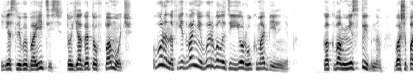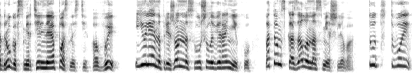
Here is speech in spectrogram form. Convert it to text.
«Если вы боитесь, то я готов помочь». Воронов едва не вырвал из ее рук мобильник. «Как вам не стыдно? Ваша подруга в смертельной опасности, а вы...» Юлия напряженно слушала Веронику, потом сказала насмешливо. «Тут твой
